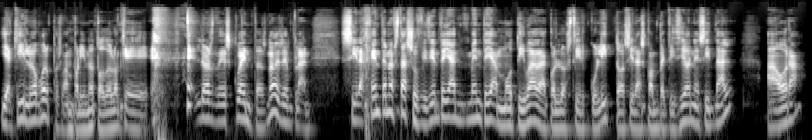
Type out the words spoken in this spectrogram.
Y aquí luego pues van poniendo todo lo que... los descuentos, ¿no? Es en plan, si la gente no está suficientemente ya motivada con los circulitos y las competiciones y tal, ahora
